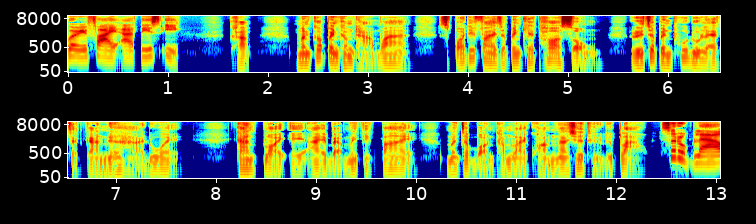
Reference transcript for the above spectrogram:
Verify Artist อีก ครับ มันก็เป็นคำถามว่า Spotify จะเป็นแค่ท่อส่ง หรือจะเป็นผู้ดูแลจัดการเนื้อหาด้วย การปล่อย AI แบบไม่ติดป้าย มันจะบ่อนทำลายความน่าเชื่อถือหรือเปล่า สรุปแล้ว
